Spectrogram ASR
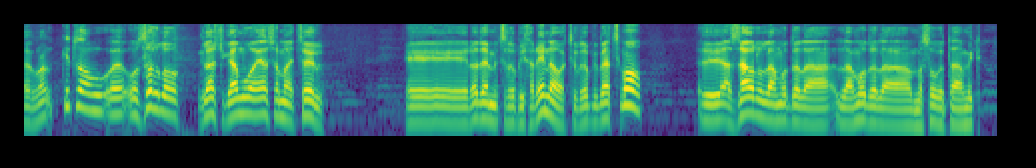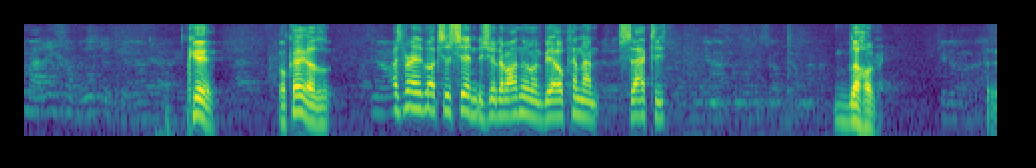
אה, קיצור, הוא אה, עוזר לו, בגלל שגם הוא היה שם אצל, אה, לא יודע אם אצל רבי חנינא או אצל רבי בעצמו, אה, עזר לו לעמוד על ה- לעמוד על המסורת האמיתית. כן. אוקיי, אז ממש מעניין בבקשה שן, שלמדנו רבי יוחנן, סאקי. נכון. אה,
